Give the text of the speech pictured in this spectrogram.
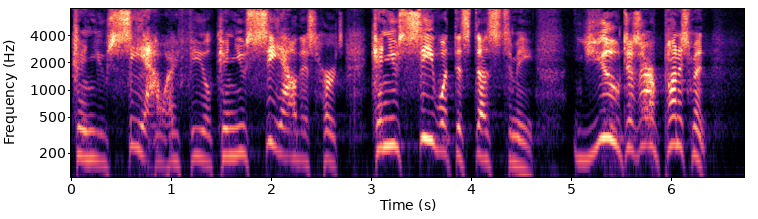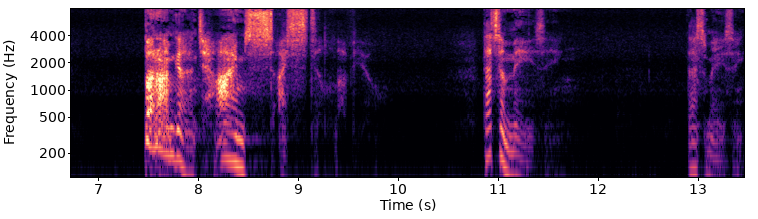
Can you see how I feel? Can you see how this hurts? Can you see what this does to me? You deserve punishment, but I'm going to, I'm, I still love you. That's amazing. That's amazing.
